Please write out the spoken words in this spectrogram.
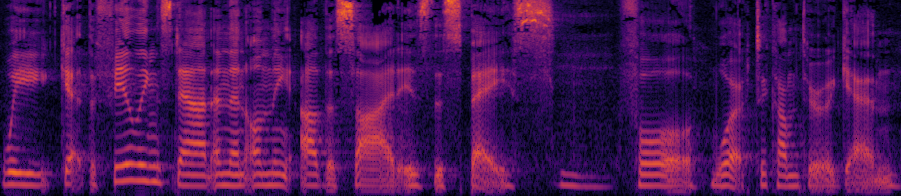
we get the feelings down, and then on the other side is the space mm. for work to come through again.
